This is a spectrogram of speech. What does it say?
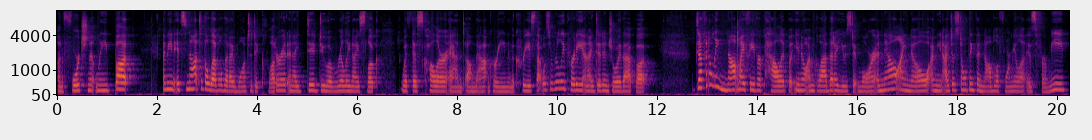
unfortunately. But I mean, it's not to the level that I want to declutter it. And I did do a really nice look with this color and a matte green in the crease. That was really pretty and I did enjoy that, but definitely not my favorite palette, but you know, I'm glad that I used it more. And now I know, I mean, I just don't think the Nabla formula is for me,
